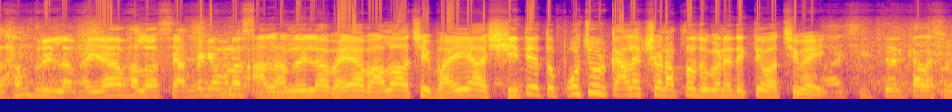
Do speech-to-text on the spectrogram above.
আলহামদুলিল্লাহ ভাইয়া ভালো আছি। আপনি কেমন আছেন? আলহামদুলিল্লাহ ভাইয়া ভালো আছি। ভাইয়া শীতে তো প্রচুর কালেকশন আপনার দোকানে দেখতে পাচ্ছি ভাই। ভাই শীতের কালেকশন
